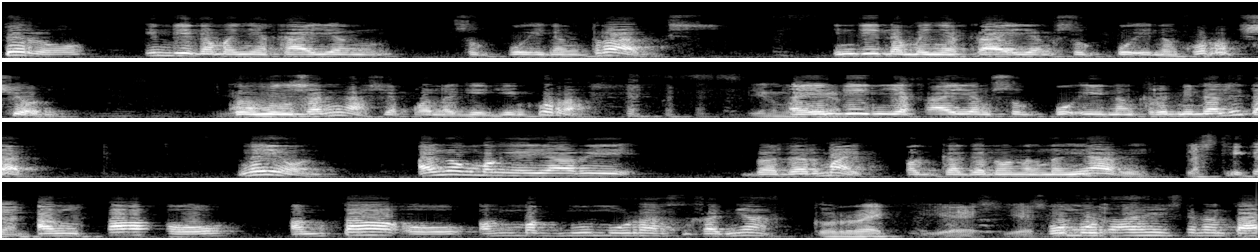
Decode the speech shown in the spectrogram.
Pero hindi naman niya kayang sugpuin ng drugs. Hindi naman niya kayang sugpuin ng korupsyon. Kung minsan nga siya po nagiging korap. Yun Ay hindi niya kayang sugpuin ng kriminalidad. Ngayon, anong mangyayari, Brother Mike, pagka ganun ang nangyari? Plastikan. Ang tao, ang tao ang magmumura sa kanya. Correct. Yes, yes. Pastor. Pumurahin siya ng tao.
